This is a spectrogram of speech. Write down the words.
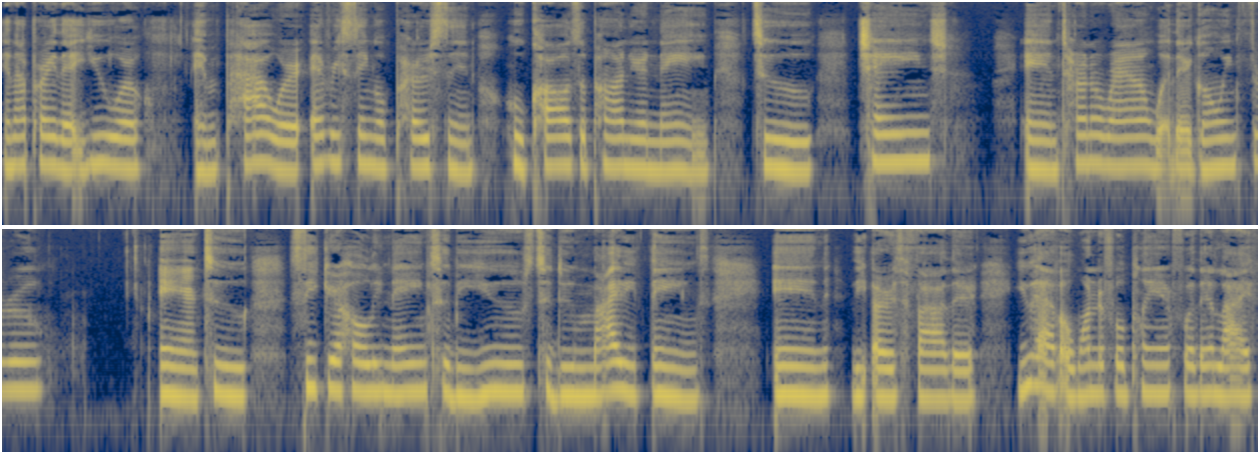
And I pray that you will empower every single person who calls upon your name to change and turn around what they're going through and to seek your holy name to be used to do mighty things in the earth, Father. You have a wonderful plan for their life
